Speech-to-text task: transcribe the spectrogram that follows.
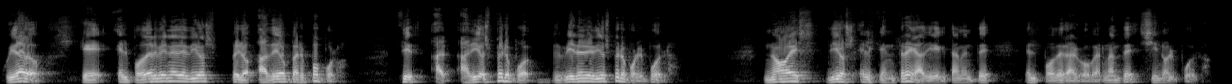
Cuidado, que el poder viene de Dios, pero a Deo per popolo. Es decir, a, Dios, pero viene de Dios, pero por el pueblo. No es Dios el que entrega directamente el poder al gobernante, sino el pueblo.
